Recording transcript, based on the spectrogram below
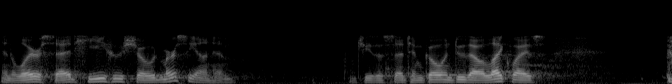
And the lawyer said, He who showed mercy on him. And Jesus said to him, Go and do thou likewise.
